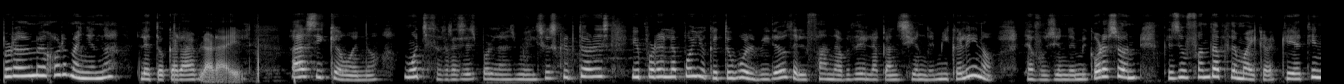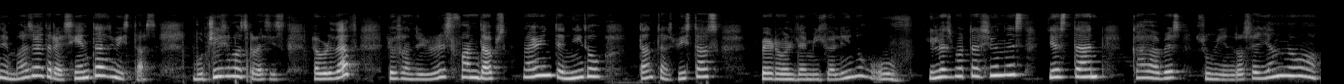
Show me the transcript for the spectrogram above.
Pero a lo mejor mañana le tocará hablar a él. Así que bueno, muchas gracias por los mil suscriptores y por el apoyo que tuvo el video del fandub de la canción de Miquelino, La fusión de mi corazón, que es un fandub de Minecraft que ya tiene más de 300 vistas. Muchísimas gracias. La verdad, los anteriores fandubs no habían tenido tantas vistas, pero el de Miguelino, uff. Y las votaciones ya están cada vez subiéndose. Ya no,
